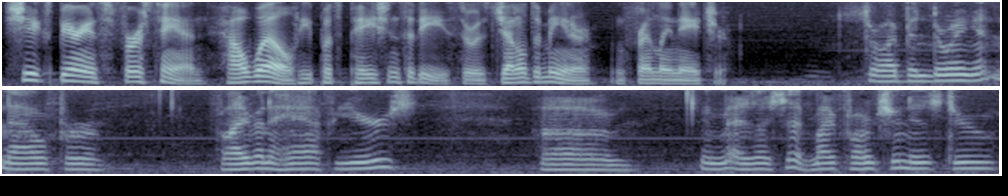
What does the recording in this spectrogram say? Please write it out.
she experienced firsthand how well he puts patients at ease through his gentle demeanor and friendly nature. So I've been doing it now for five and a half years. Um, and as I said, my function is to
